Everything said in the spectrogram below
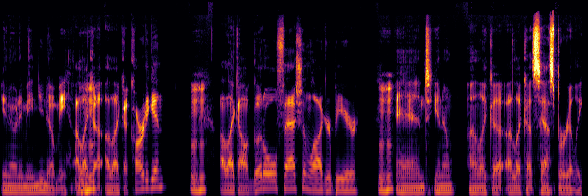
You know what I mean? You know me. I like a. I like a cardigan. Mhm. I like a good old fashioned lager beer. Mhm. And you know, I like a. I like a sarsaparilla.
